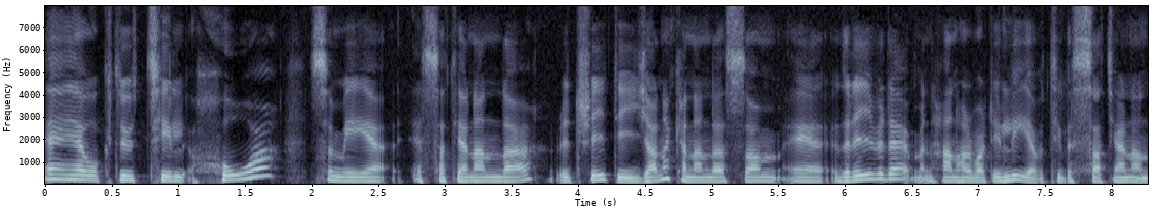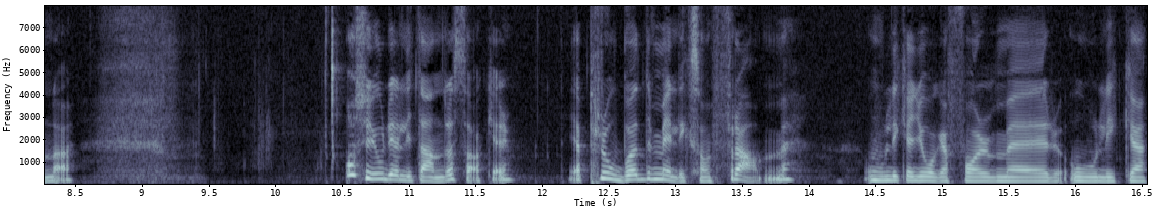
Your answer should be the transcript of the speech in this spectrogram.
Eh, jag åkte ut till H, som är Satyananda retreat. Det är Janakananda som eh, driver det, men han har varit elev till Satyananda. Och så gjorde jag lite andra saker. Jag provade mig liksom fram. Olika yogaformer, olika...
